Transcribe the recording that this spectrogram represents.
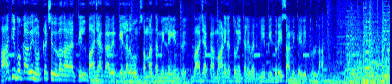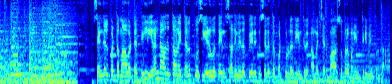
அதிமுகவின் உட்கட்சி விவகாரத்தில் பாஜகவிற்கு எல்லளவும் சம்பந்தம் இல்லை என்று பாஜக மாநில துணைத் தலைவர் வி பி துரைசாமி தெரிவித்துள்ளார். செங்கல்பட்டு மாவட்டத்தில் இரண்டாவது தவணை தடுப்பூசி எழுபத்தைந்து சதவீத பேருக்கு செலுத்தப்பட்டுள்ளது என்று அமைச்சர் மா. சுப்பிரமணியன் தெரிவித்துள்ளார்.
